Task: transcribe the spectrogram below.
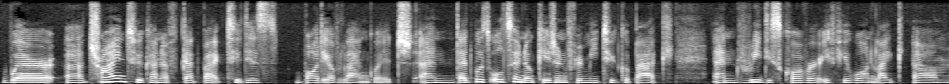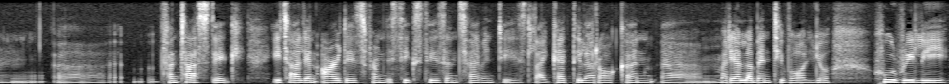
were uh, trying to kind of get back to this body of language. And that was also an occasion for me to go back and rediscover, if you want, like um, uh, fantastic Italian artists from the 60s and 70s, like Ketty La Rocca and um, Mirella Bentivoglio, who really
